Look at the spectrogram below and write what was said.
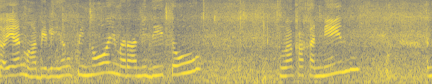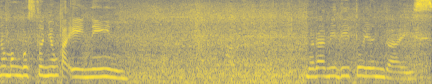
So ayan, mga bilihang Pinoy. Marami dito. Mga kakanin. Ano mang gusto nyong kainin. Marami dito yan guys.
